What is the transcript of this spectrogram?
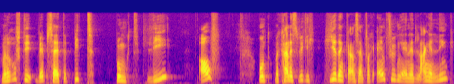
Man ruft die Webseite bit.ly auf und man kann es wirklich hier dann ganz einfach einfügen, einen langen Link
